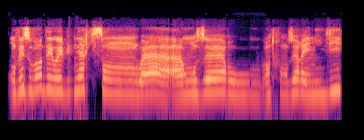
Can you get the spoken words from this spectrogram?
on fait souvent des webinaires qui sont voilà, à 11h ou entre 11h et midi.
